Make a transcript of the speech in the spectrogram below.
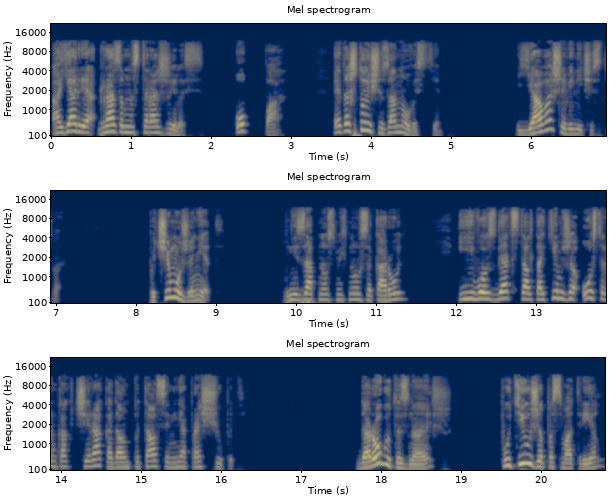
а я разом насторожилась. Опа! Это что еще за новости? Я, Ваше Величество? Почему же нет? Внезапно усмехнулся король, и его взгляд стал таким же острым, как вчера, когда он пытался меня прощупать. Дорогу ты знаешь, пути уже посмотрел,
